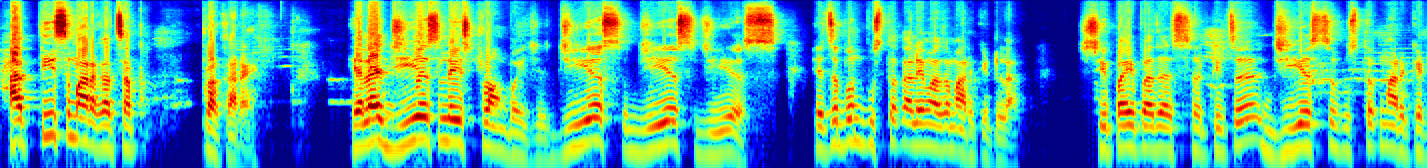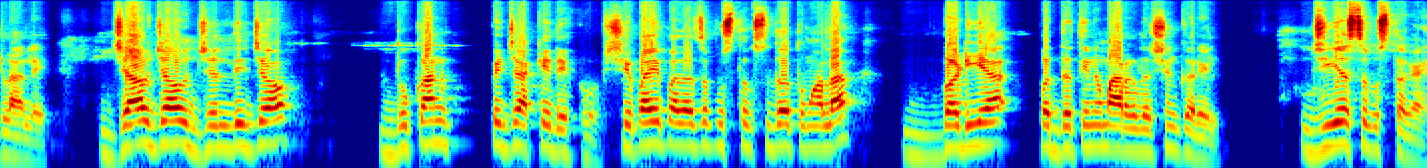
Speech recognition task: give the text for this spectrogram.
हा तीस मार्काचा प्रकार आहे. ह्याला जीएस लय स्ट्रॉंग पाहिजे. जीएस जीएस जीएस ह्याचं पण पुस्तक आले माझ्या मार्केटला शिपाई पदासाठीचं जीएसचं पुस्तक मार्केटला आलंय. जाव जाव जल्दी जाव दुकान पे जाके देखो. शिपाई पदाचं पुस्तक सुद्धा तुम्हाला बढिया पद्धतीने मार्गदर्शन करेल. जीएसचं पुस्तक आहे.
